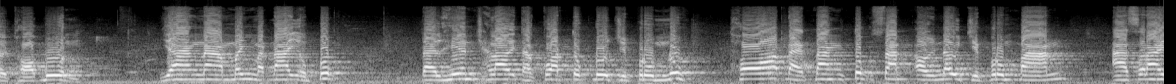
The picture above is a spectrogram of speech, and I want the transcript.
ដោយធរ4យ៉ាងណាមិញម្ដាយឪពុក ដែលហ៊ានឆ្លើយថាគាត់ទុកដូចជាព្រំនោះធរដែលតាំងទុកសัตว์ឲ្យនៅជាព្រំបាន អាស្រ័យ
